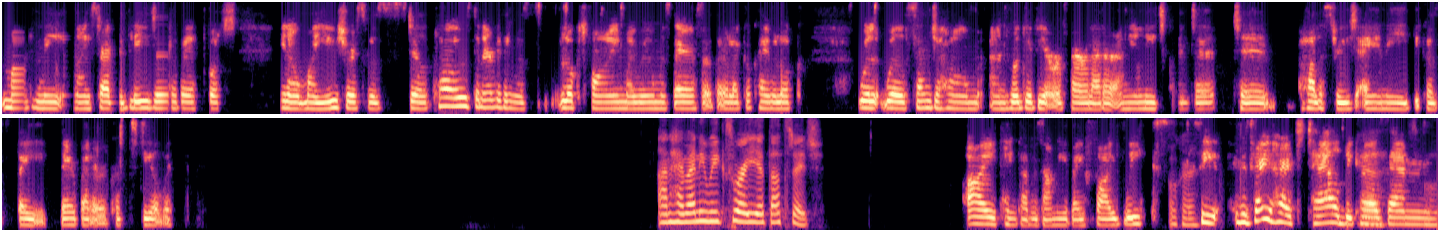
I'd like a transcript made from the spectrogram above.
monitored me and I started to bleed a little bit, but you know, my uterus was still closed and everything was looked fine. My womb was there. So they're like, okay, well look, we'll we'll send you home and we'll give you a referral letter and you'll need to go into to Holles Street A and E because they they're better equipped to deal with. And how many weeks were you at that stage? I think I was only about five weeks. Okay. See, it was very hard to tell because yeah, um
